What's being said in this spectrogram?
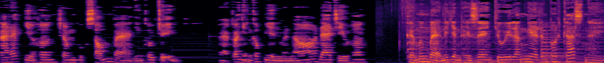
khai thác nhiều hơn trong cuộc sống và những câu chuyện và có những góc nhìn mà nó đa chiều hơn Cảm ơn bạn đã dành thời gian chú ý lắng nghe đến podcast này.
